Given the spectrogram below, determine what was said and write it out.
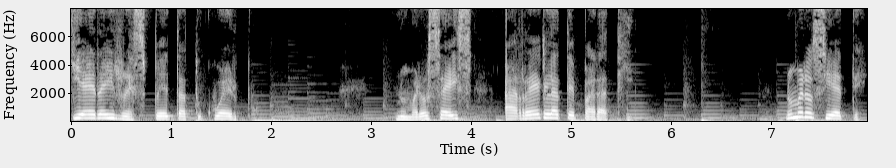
Quiere y respeta tu cuerpo. Número 6 arréglate para ti. Número 7.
